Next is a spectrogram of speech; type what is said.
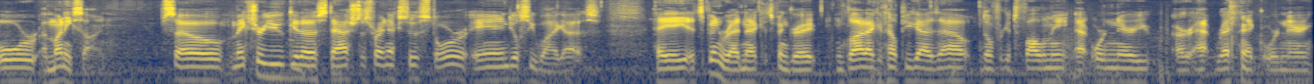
or a money sign. So make sure you get a stash that's right next to a store, and you'll see why, guys. Hey, it's been Redneck. It's been great. I'm glad I can help you guys out. Don't forget to follow me at Ordinary or at Redneck Ordinary.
